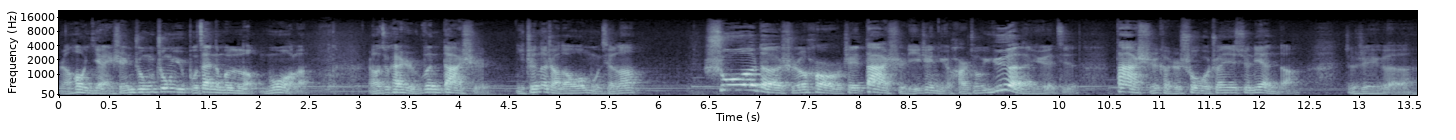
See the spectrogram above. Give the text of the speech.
然后眼神中终于不再那么冷漠了，然后就开始问大使：“你真的找到我母亲了？”说的时候，这大使离这女孩就越来越近。大使可是受过专业训练的，就这个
